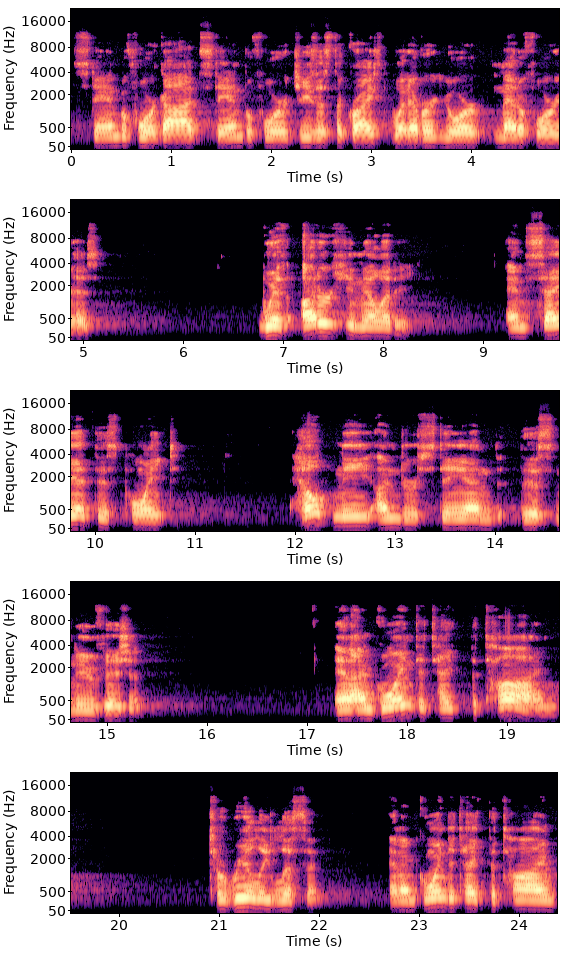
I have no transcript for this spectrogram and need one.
stand before God, stand before Jesus the Christ, whatever your metaphor is, with utter humility and say at this point, Help me understand this new vision. And I'm going to take the time to really listen. And I'm going to take the time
